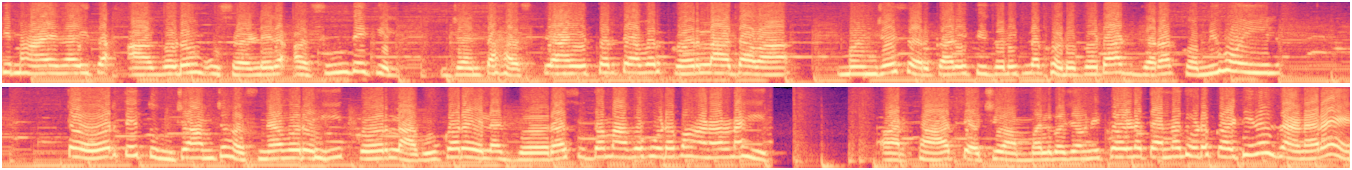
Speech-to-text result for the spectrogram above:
की महागाईचा आगडोम उसळलेला असून देखील जनता हसते आहे तर त्यावर कर लादावा. म्हणजे सरकारी तिजोरीतला खडगडाट जरा कमी होईल. तर ते तुमच्या आमच्या हसण्यावरही कर लागू करायला जरा सुद्धा मागं पुढे पाहणार नाहीत. अर्थात त्याची अंमलबजावणी करणं त्यांना थोडं कठीणच जाणार आहे.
